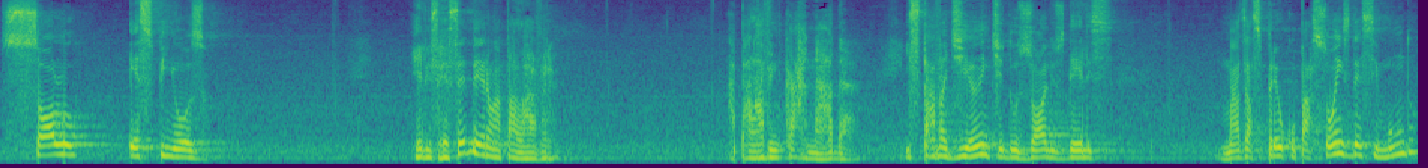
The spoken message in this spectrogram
solo espinhoso. Eles receberam a palavra, a palavra encarnada, estava diante dos olhos deles, mas as preocupações desse mundo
